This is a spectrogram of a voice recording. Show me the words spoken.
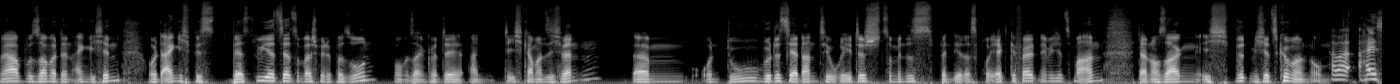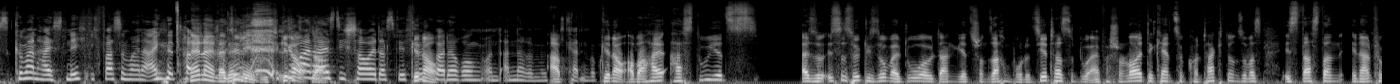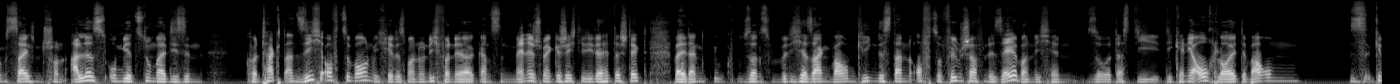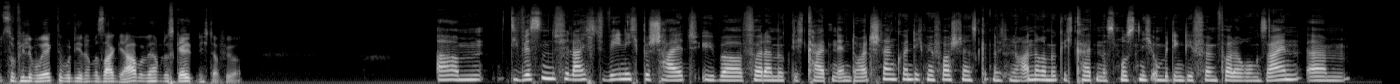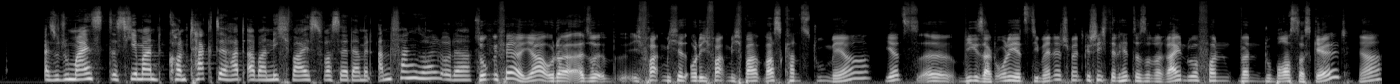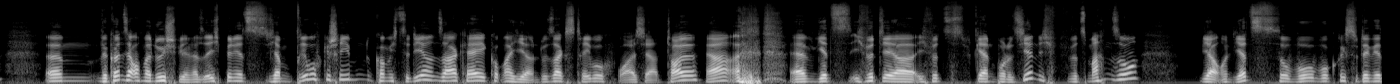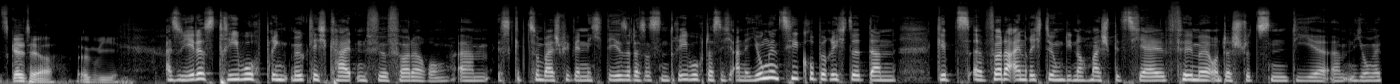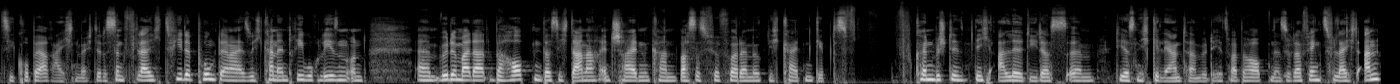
ja, wo soll man denn eigentlich hin? Und eigentlich bist, wärst du jetzt ja zum Beispiel eine Person, wo man sagen könnte, an dich kann man sich wenden. Ähm, und du würdest ja dann theoretisch, zumindest wenn dir das Projekt gefällt, nehme ich jetzt mal an, dann noch sagen, ich würde mich jetzt kümmern um. Aber heißt, kümmern heißt nicht, ich fasse meine eigene Tasche. Nein, nein, natürlich. Nee, genau. kümmern klar. heißt, ich schaue, dass wir Genau. Filmförderung und andere Möglichkeiten bekommen. Genau, aber ha- hast du jetzt, also ist es wirklich so, weil du dann jetzt schon Sachen produziert hast und du einfach schon Leute kennst und Kontakte und sowas, ist das dann in Anführungszeichen schon alles, um jetzt nur mal diesen Kontakt an sich aufzubauen? Ich rede jetzt mal nur nicht von der ganzen Management-Geschichte, die dahinter steckt, weil dann, sonst würde ich ja sagen, warum kriegen das dann oft so Filmschaffende selber nicht hin? So, dass die, die kennen ja auch Leute, warum gibt es so viele Projekte, wo die dann immer sagen, ja, aber wir haben das Geld nicht dafür? Ähm, die wissen vielleicht wenig Bescheid über Fördermöglichkeiten in Deutschland, könnte ich mir vorstellen. Es gibt natürlich noch andere Möglichkeiten. Das muss nicht unbedingt die Filmförderung sein. Ähm, also du meinst, dass jemand Kontakte hat, aber nicht weiß, was er damit anfangen soll? Oder? So ungefähr, ja. Oder also ich frage mich jetzt, oder ich frage mich, wa was kannst du mehr jetzt? Äh, wie gesagt, ohne jetzt die Management-Geschichte dahinter, sondern rein nur von, wenn du brauchst das Geld, ja. Ähm, wir können es ja auch mal durchspielen. Also ich bin jetzt, ich habe ein Drehbuch geschrieben, komme ich zu dir und sage, hey, guck mal hier. Und du sagst Drehbuch, boah, ist ja toll, ja. ähm, jetzt, ich würde dir, ich würde es gern produzieren, ich würde es machen so. Ja, und jetzt, so, wo, wo kriegst du denn jetzt Geld her? Irgendwie. Also jedes Drehbuch bringt Möglichkeiten für Förderung. Ähm, es gibt zum Beispiel, wenn ich lese, das ist ein Drehbuch, das sich an eine junge Zielgruppe richtet, dann gibt es äh, Fördereinrichtungen, die nochmal speziell Filme unterstützen, die ähm, eine junge Zielgruppe erreichen möchte. Das sind vielleicht viele Punkte. Also ich kann ein Drehbuch lesen und ähm, würde mal behaupten, dass ich danach entscheiden kann, was es für Fördermöglichkeiten gibt. Das können bestimmt nicht alle, die das, ähm, die das nicht gelernt haben, würde ich jetzt mal behaupten. Also da fängt es vielleicht an.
